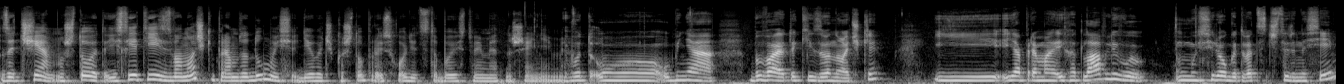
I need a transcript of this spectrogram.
Зачем? Ну что это? Если это есть звоночки, прям задумайся, девочка, что происходит с тобой и с твоими отношениями. Вот у, у меня бывают такие звоночки, и я прямо их отлавливаю, мы Серега 24 на 7.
